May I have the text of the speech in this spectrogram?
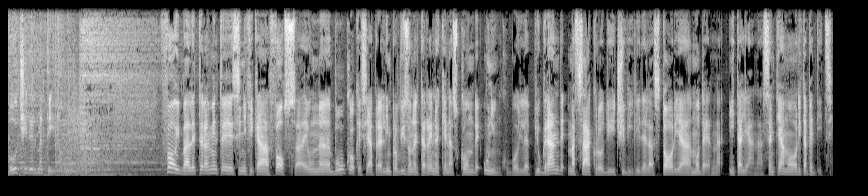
Voci del mattino. Foiba letteralmente significa fossa, è un buco che si apre all'improvviso nel terreno e che nasconde un incubo, il più grande massacro di civili della storia moderna italiana. Sentiamo Rita Pedizzi.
